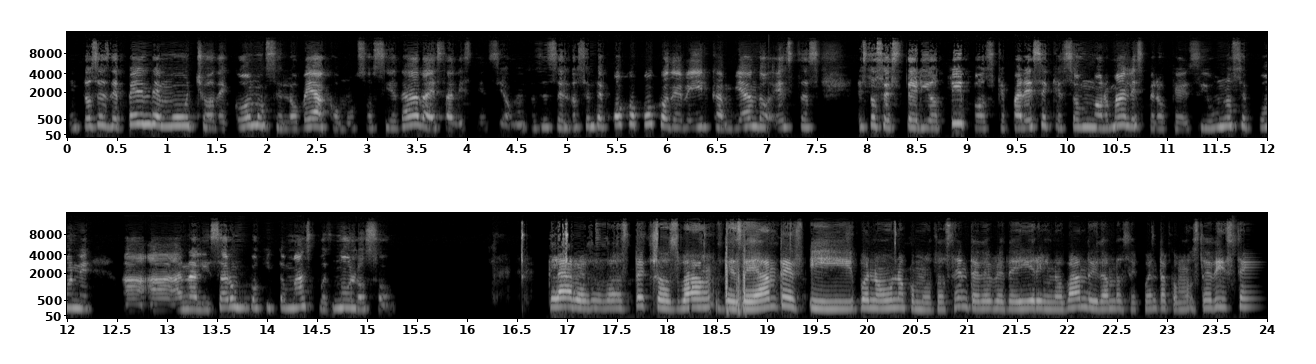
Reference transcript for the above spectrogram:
Entonces depende mucho de cómo se lo vea como sociedad a esa distinción. Entonces el docente poco a poco debe ir cambiando estos, estos estereotipos que parece que son normales, pero que si uno se pone a, analizar un poquito más, pues no lo son. Claro, esos aspectos van desde antes y bueno, uno como docente debe de ir innovando y dándose cuenta, como usted dice,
